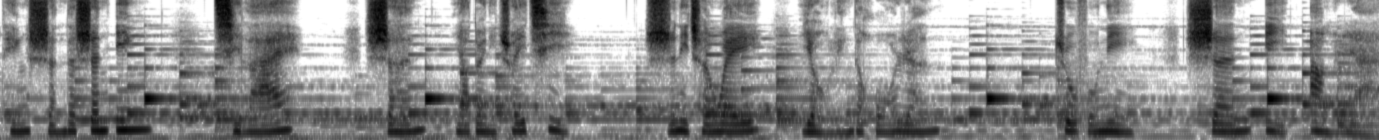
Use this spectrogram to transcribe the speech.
听神的声音，起来，神要对你吹气，使你成为有灵的活人。祝福你生意盎然。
